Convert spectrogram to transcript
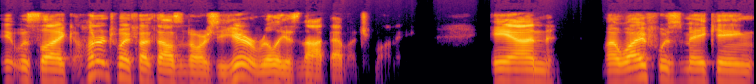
it was like $125,000 a year really is not that much money. And my wife was making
